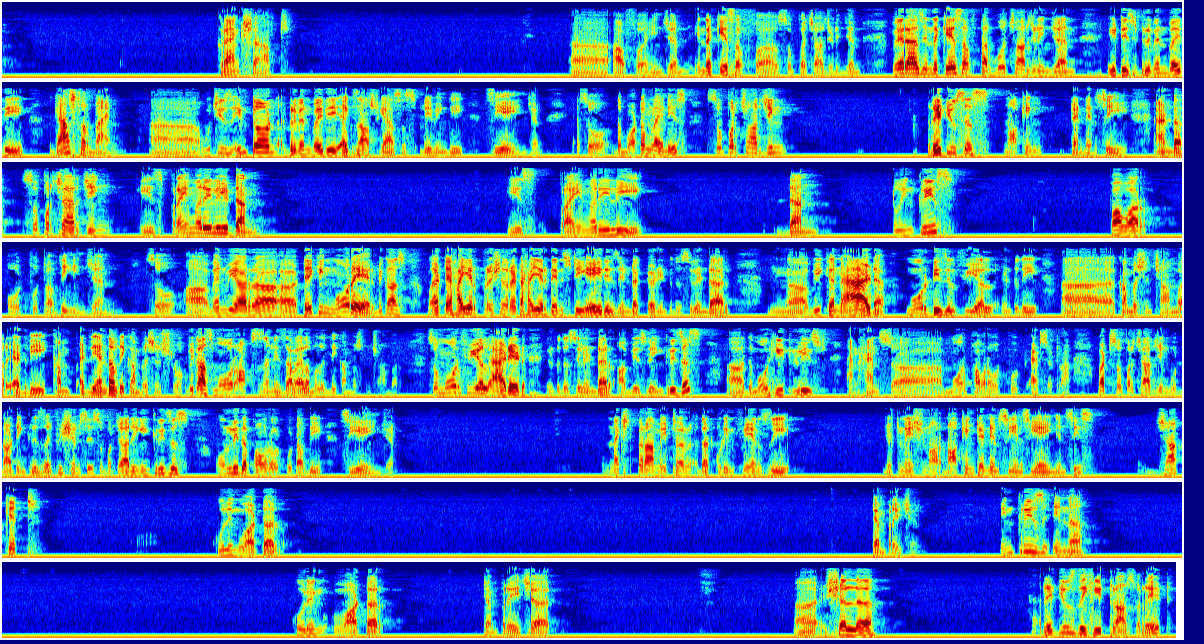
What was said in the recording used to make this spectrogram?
crankshaft uh, of uh, engine in the case of uh, supercharged engine whereas in the case of turbocharged engine it is driven by the gas turbine uh, which is in turn driven by the exhaust gases leaving the CI engine. So the bottom line is supercharging reduces knocking tendency. And uh, supercharging is primarily done is primarily done to increase power output of the engine. So uh, when we are uh, uh, taking more air because at a higher pressure at a higher density air is inducted into the cylinder mm, uh, we can add more diesel fuel into the uh, combustion chamber at the at the end of the compression stroke because more oxygen is available in the combustion chamber. So more fuel added into the cylinder obviously increases uh, the more heat released and hence uh, more power output etc but supercharging would not increase the efficiency. Supercharging increases only the power output of the CI engine. Next parameter that could influence the detonation or knocking tendency in CI engines is jacket cooling water temperature. Increase in uh, cooling water temperature uh, shall uh, reduce the heat transfer rate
